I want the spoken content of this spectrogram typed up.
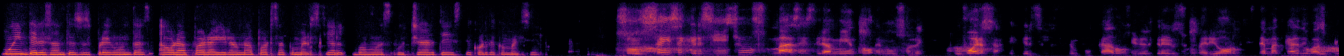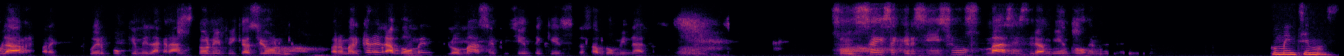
Muy interesantes sus preguntas. Ahora para ir a una pausa comercial, vamos a escuchar de este corte comercial. Son seis ejercicios más estiramiento en un solo equipo. Fuerza, ejercicios enfocados en el tren superior, sistema cardiovascular para que cuerpo queme la grasa. Tonificación, para marcar el abdomen, lo más eficiente que es, las abdominales. Son seis ejercicios más estiramiento en un Comencemos.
